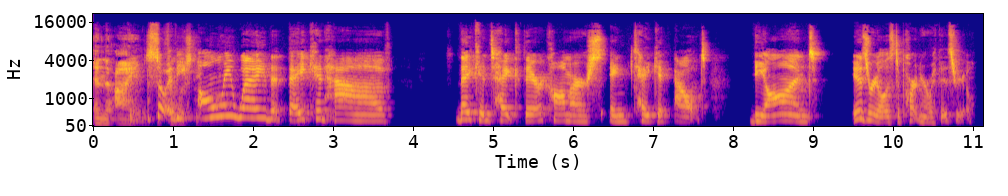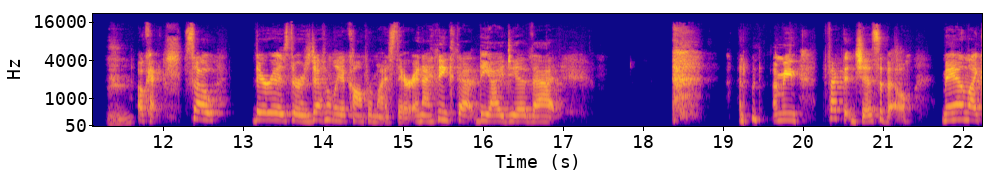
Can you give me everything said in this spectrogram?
and the Iams. So the Philistines. only way that they can have, they can take their commerce and take it out beyond Israel is to partner with Israel. Mhm. Okay, so there is there is definitely a compromise there, and I think that the idea that I don't, I mean, the fact that Jezebel, man, like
